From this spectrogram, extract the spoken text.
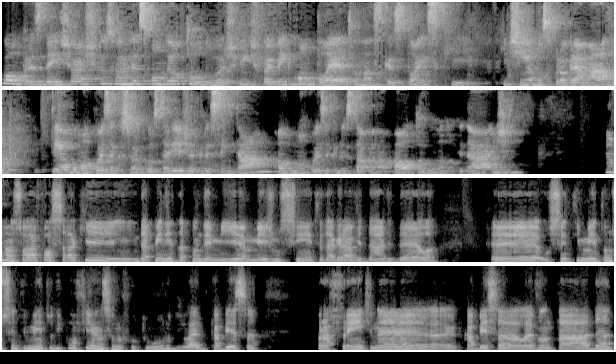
Bom, presidente, eu acho que o senhor respondeu tudo. Eu acho que a gente foi bem completo nas questões que, que tínhamos programado. Tem alguma coisa que o senhor gostaria de acrescentar? Alguma coisa que não estava na pauta? Alguma novidade? Não, não, só reforçar que, independente da pandemia, mesmo ciente da gravidade dela, é, o sentimento é um sentimento de confiança no futuro, de cabeça para frente, né, cabeça levantada,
